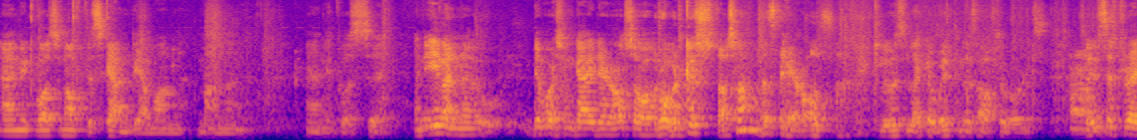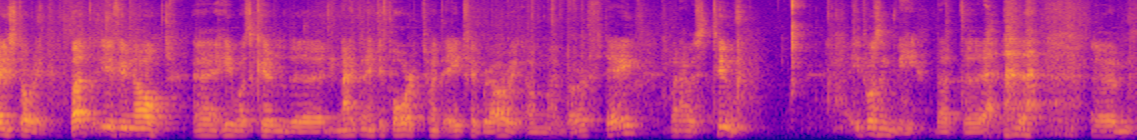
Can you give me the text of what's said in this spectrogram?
and it was not the Skandia man, man and, and it was, uh, and even uh, there was some guy there also. Robert Gustafsson was there also, close like a witness afterwards. So it's a strange story. But if you know, uh, he was killed uh, 1984, 28 February on my birthday when I was two. It wasn't me, but uh, um,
